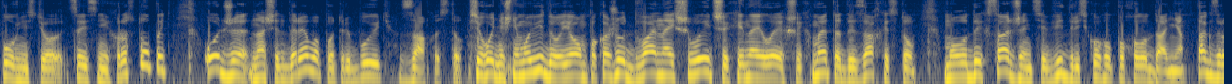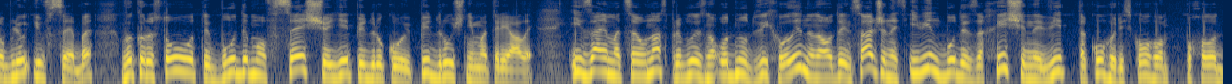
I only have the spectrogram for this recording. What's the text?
повністю цей сніг розтопить. Отже, наші дерева потребують захисту. В сьогоднішньому відео я вам покажу два найшвидших і найлегших методи захисту молодих саджанців від різкого похолодання. Так зроблю і в себе. Використовувати будемо все, що є під рукою, підручні матеріали. І займе це у нас приблизно 1-2 хвилини на один саджанець, і він буде захищений від такого різкого похолодання.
